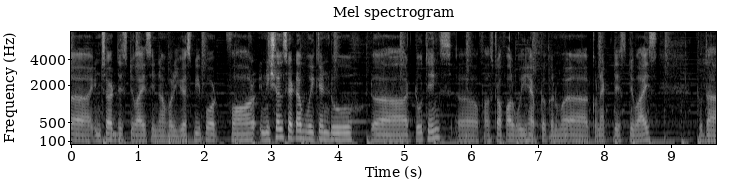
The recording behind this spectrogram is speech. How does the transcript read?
uh, insert this device in our USB port. For initial setup we can do uh, two things. Uh, first of all we have to uh, connect this device to the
